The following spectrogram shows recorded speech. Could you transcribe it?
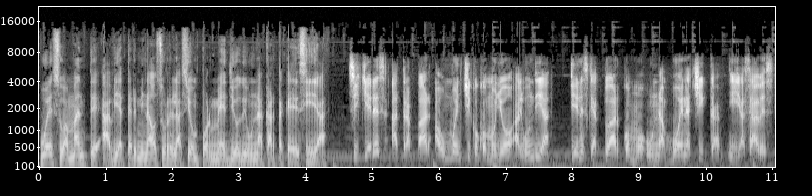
pues su amante había terminado su relación por medio de una carta que decía, si quieres atrapar a un buen chico como yo algún día, tienes que actuar como una buena chica. Y ya sabes,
